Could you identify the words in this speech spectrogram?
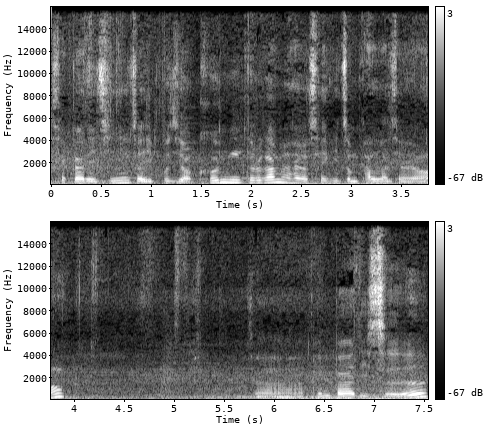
색깔이 진짜 이쁘죠. 금 들어가면 색이 좀 달라져요. 자, 벤바디스.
